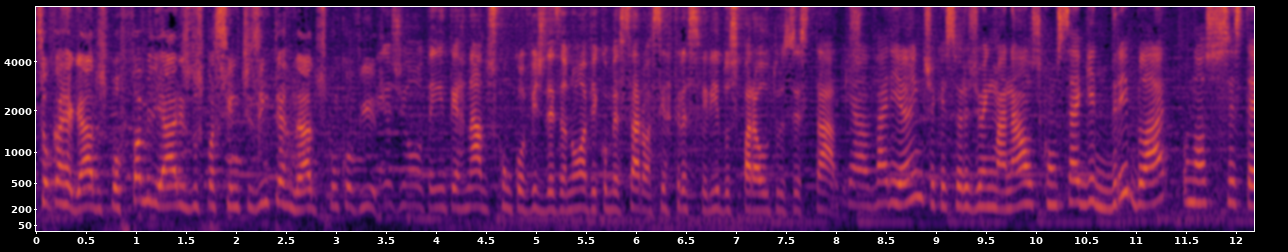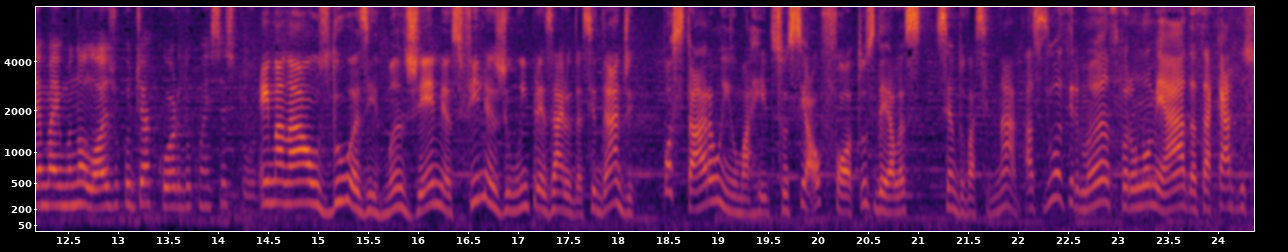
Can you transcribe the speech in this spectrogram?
são carregados por familiares dos pacientes internados com Covid. Desde ontem, internados com Covid-19 começaram a ser transferidos para outros estados. Que a variante que surgiu em Manaus consegue driblar o nosso sistema imunológico de acordo com esse estudo. Em Manaus, duas irmãs gêmeas, filhas de um empresário da cidade, postaram em uma rede social fotos delas sendo vacinadas. As duas irmãs foram nomeadas a cargos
